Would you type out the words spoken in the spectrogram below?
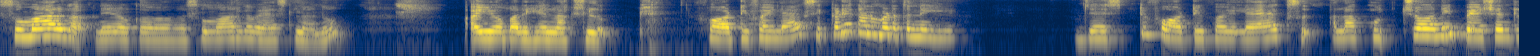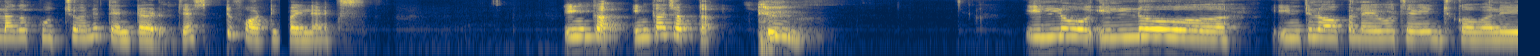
సుమారుగా నేను ఒక సుమారుగా వేస్తున్నాను. అయ్యో పదిహేను లక్షలు. ఫార్టీ ఫైవ్ ల్యాక్స్ ఇక్కడే కనబడుతున్నాయి. Just forty five lakhs. అలా కూర్చొని పేషెంట్ లాగా కూర్చొని తింటాడు. Just forty five lakhs. ఇంకా ఇంకా చెప్తా. ఇల్లు ఇల్లు ఇంటి లోపల ఏవో చేయించుకోవాలి.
